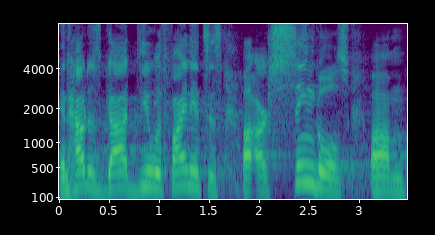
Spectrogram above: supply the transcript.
and how does God deal with finances. Uh, our singles, um,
